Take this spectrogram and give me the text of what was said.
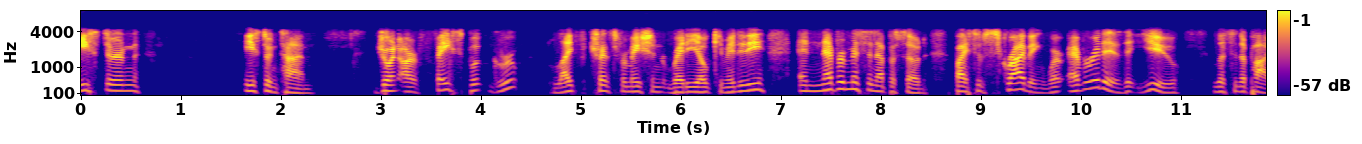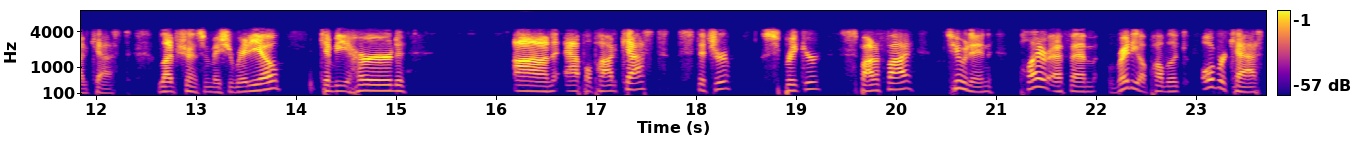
Eastern Eastern Time. Join our Facebook group, Life Transformation Radio Community, and never miss an episode by subscribing wherever it is that you listen to podcast. Life Transformation Radio can be heard on Apple Podcast, Stitcher, Spreaker, Spotify, TuneIn, Player FM, Radio Public, Overcast,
